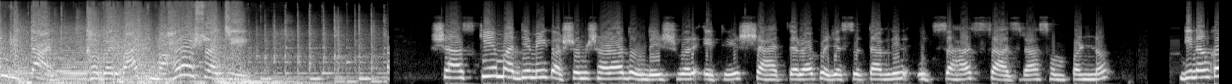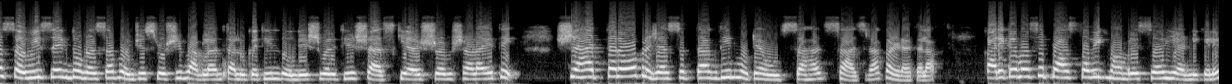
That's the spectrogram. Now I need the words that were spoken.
वृत्तांत खबरबात महाराष्ट्राची. शासकीय माध्यमिक आश्रमशाळा दोंदेश्वर येथे शहात्तरवा प्रजासत्ताक दिन उत्साहात साजरा संपन्न. दिनांक सव्वीस एक दोन हजार पंचवीस रोजी बागलान तालुक्यातील दोंदेश्वर येथील शासकीय आश्रमशाळा येथे शहात्तरावा प्रजासत्ताक दिन मोठ्या उत्साहात साजरा करण्यात आला. कार्यक्रमाचे प्रास्ताविक भामरे सर यांनी केले.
